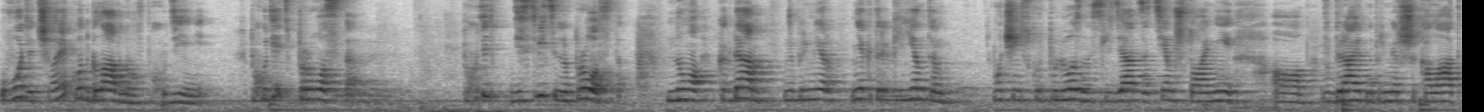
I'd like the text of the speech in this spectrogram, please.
уводят человека от главного в похудении. Похудеть просто. Похудеть действительно просто. Но когда, например, некоторые клиенты очень скрупулезно следят за тем, что они э, выбирают, например, шоколад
